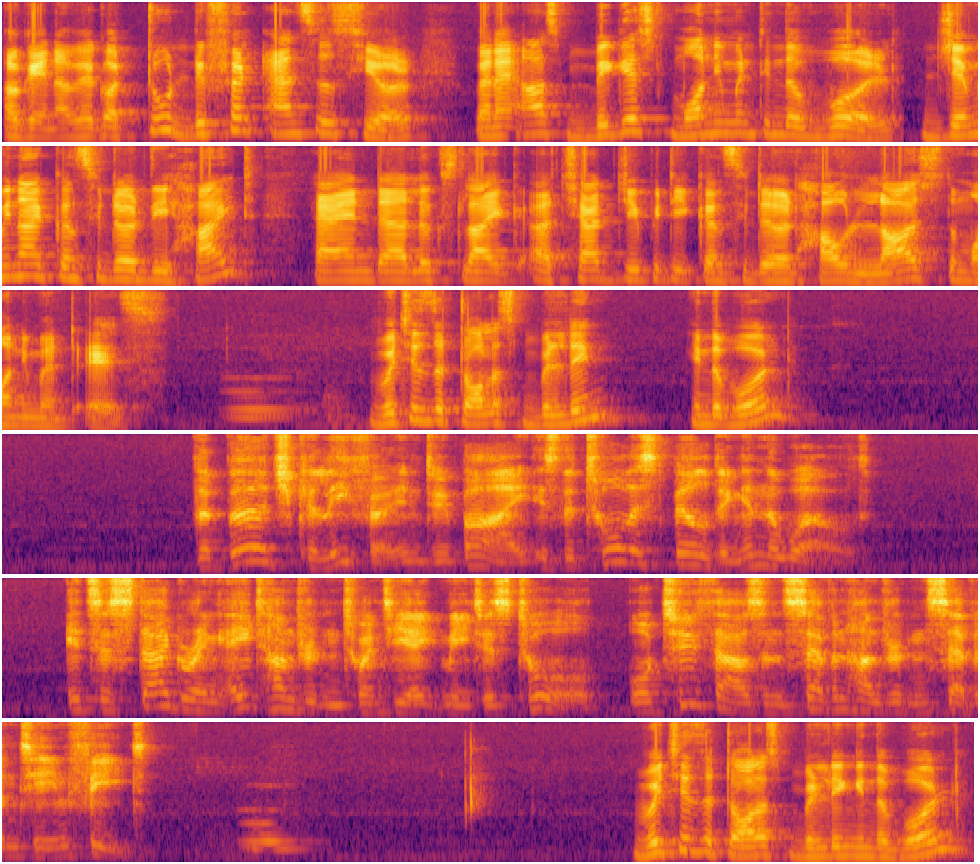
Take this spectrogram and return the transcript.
Okay, now we've got two different answers here. When I asked biggest monument in the world, Gemini considered the height and uh, looks like a chat GPT considered how large the monument is. Which is the tallest building in the world? The Burj Khalifa in Dubai is the tallest building in the world. It's a staggering 828 meters tall, or 2,717 feet. Which is the tallest building in the world?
